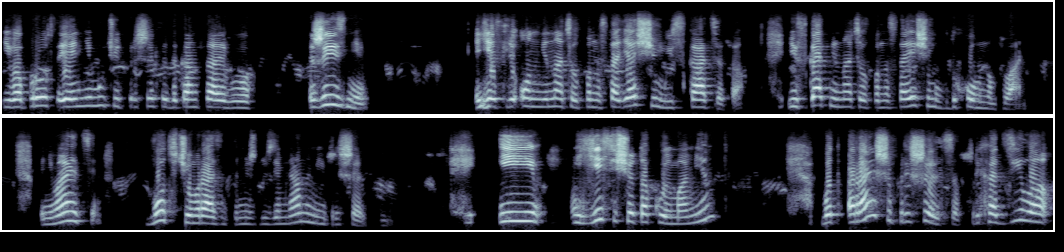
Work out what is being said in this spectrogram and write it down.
и вопросы, и они мучают пришельца до конца его жизни, если он не начал по-настоящему искать это, искать не начал по-настоящему в духовном плане. Понимаете? Вот в чем разница между землянами и пришельцами. И есть еще такой момент. Вот раньше пришельцев приходило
